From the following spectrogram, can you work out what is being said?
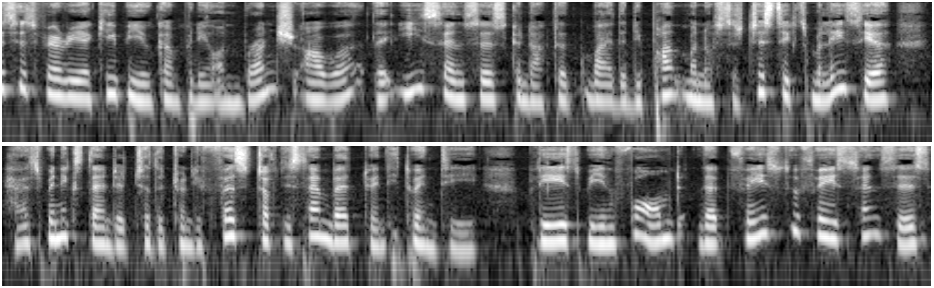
This is Feria keeping you company on Brunch Hour. The e-census conducted by the Department of Statistics Malaysia has been extended to the 21st of December 2020. Please be informed that face-to-face census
